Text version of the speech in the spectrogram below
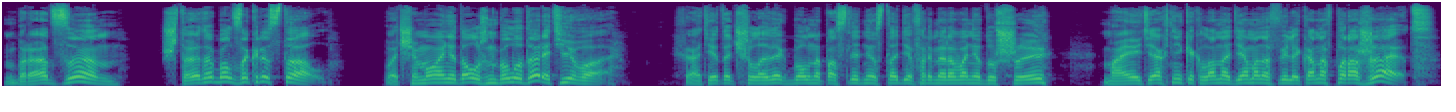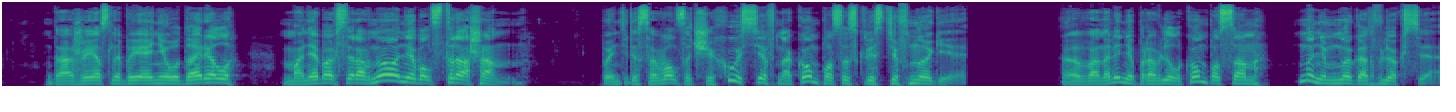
«Брат Зен, что это был за кристалл? Почему я не должен был ударить его? Хотя этот человек был на последней стадии формирования души, мои техники клана демонов-великанов поражают. Даже если бы я не ударил, мне бы все равно он не был страшен». Поинтересовался Чеху, сев на компас и скрестив ноги. Ван Линь управлял компасом, но немного отвлекся.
